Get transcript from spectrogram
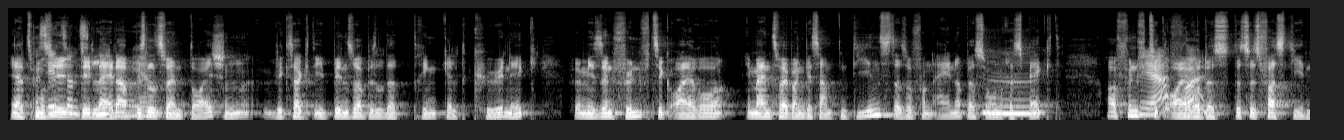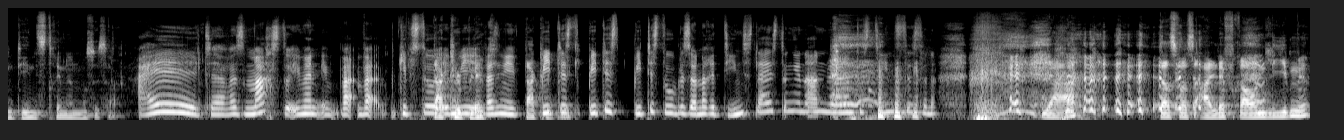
Ja, jetzt muss ich die leider ein bisschen so enttäuschen. Wie gesagt, ich bin so ein bisschen der Trinkgeldkönig. Für mich sind 50 Euro, ich meine zwar über den gesamten Dienst, also von einer Person Respekt, aber 50 Mhm. Ja. Euro, das, das ist fast jeden Dienst drinnen, muss ich sagen. Alter, was machst du? Ich meine, gibst du irgendwie, weiß ich nicht, bietest, bietest, bietest du besondere Dienstleistungen an während des Dienstes? Oder? Ja, das, was alle Frauen lieben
